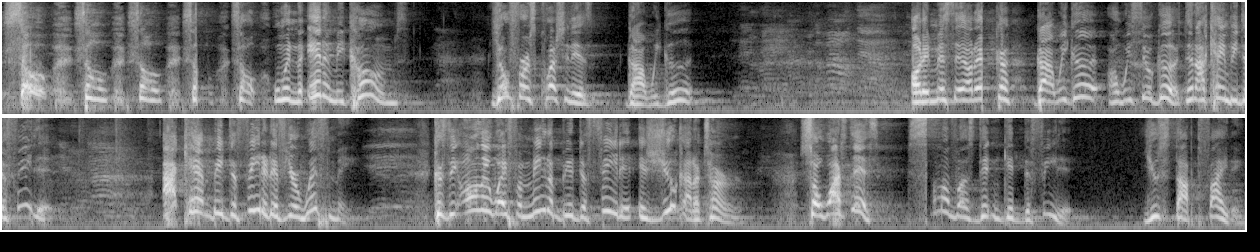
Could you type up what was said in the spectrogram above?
So, so, so, so, so when the enemy comes, your first question is, God, we good? Are they missing out there? God, we good? Are we still good? Then I can't be defeated. I can't be defeated if you're with me. Because the only way for me to be defeated is you got to turn. So watch this. Some of us didn't get defeated. You stopped fighting.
